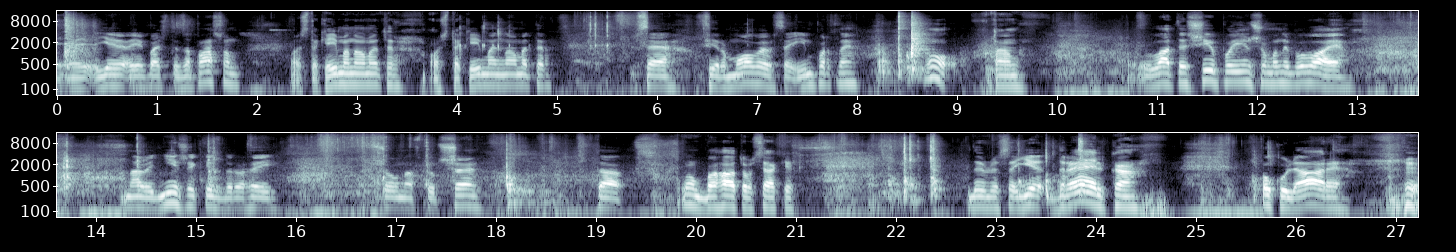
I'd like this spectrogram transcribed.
е, є, як бачите, запасом. Ось такий манометр, ось такий манометр. Все фірмове, все імпортне. Ну, там латишів по-іншому не буває. Навіть ніж якийсь дорогий. Що у нас тут ще? Так, ну багато всяких. Дивлюся, є дрелька, окуляри.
